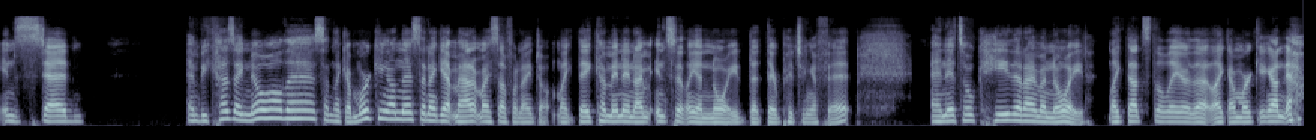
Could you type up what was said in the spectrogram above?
Instead and because i know all this i'm like i'm working on this and i get mad at myself when i don't. Like they come in and i'm instantly annoyed that they're pitching a fit. And it's okay that i'm annoyed. Like that's the layer that like i'm working on now.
